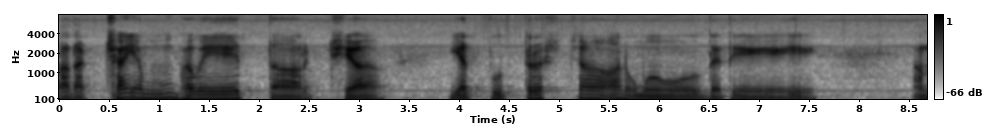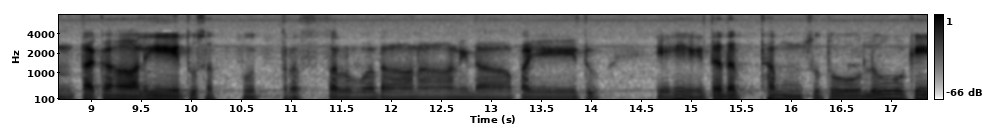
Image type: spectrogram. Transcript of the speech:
तदक्षयं भवेत्तार्क्ष्य यत्पुत्रश्चानुमोदते। अन्तकाले तु सत्पुत्रः सर्वदानानि दापयेतु एतदर्थं सुतो लोके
